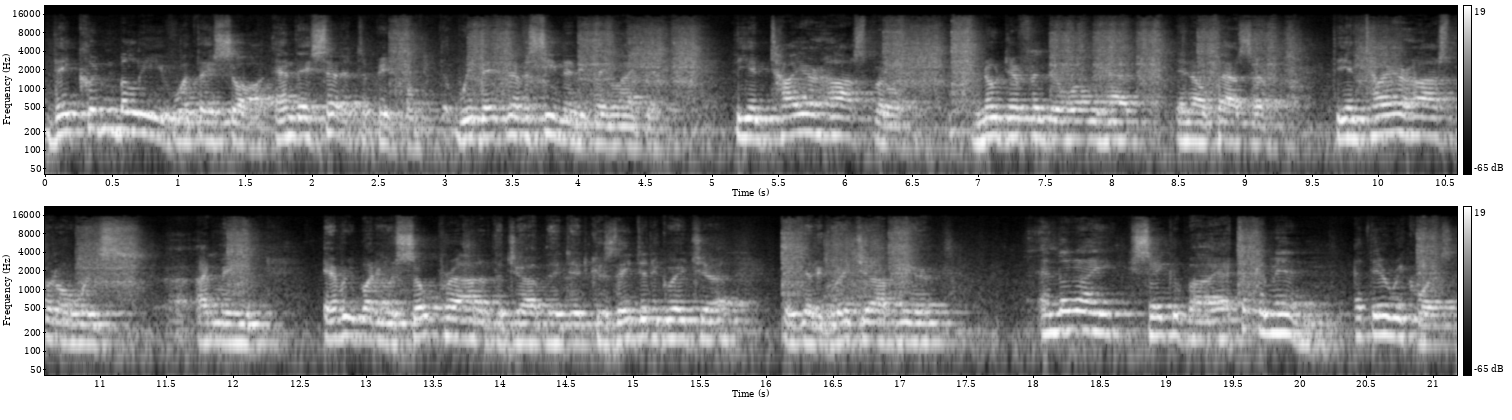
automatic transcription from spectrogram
They couldn't believe what they saw, and they said it to people. We, they've never seen anything like it. The entire hospital, no different than what we had in El Paso, the entire hospital was, uh, I mean, everybody was so proud of the job they did because they did a great job. They did a great job here. And then I say goodbye. I took them in at their request.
